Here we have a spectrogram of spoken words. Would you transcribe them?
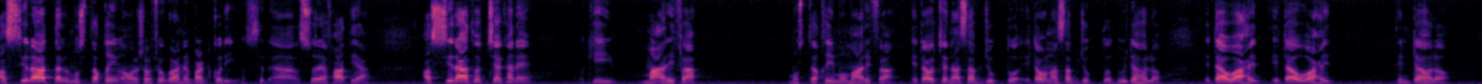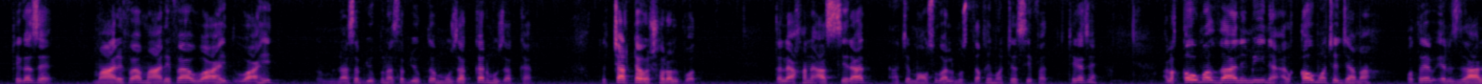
আর সিরাত আল মুস্তাকিম, আমরা সবসময় কোরআনে পাঠ করি সুরে ফাতিহা। আর সিরাত হচ্ছে এখানে কি? মারিফা, মুস্তাকিম ও মারিফা। এটা হচ্ছে নাসাবযুক্ত, এটাও নাসাবযুক্ত। দুইটা হলো এটা ওয়াহিদ, এটাও ওয়াহিদ, তিনটা হলো, ঠিক আছে? মারিফা মারিফা, ওয়াহিদ ওয়াহিদ, নাসাবযুক্ত নাসাবযুক্ত, মুজাক্কার মুজাক্কার। তো চারটা সরল পদ। তাহলে এখানে আসিরাত হচ্ছে মৌসুব আল মুস্তাকিম হচ্ছে সিফাত, ঠিক আছে? আল কৌম আল জালিমিনা আল কৌম হচ্ছে জামা, অতএব এর জাল,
